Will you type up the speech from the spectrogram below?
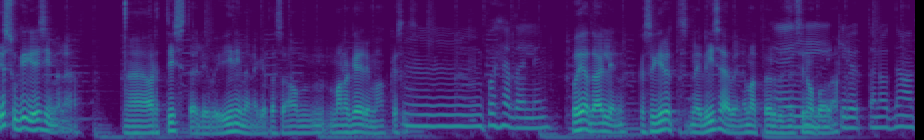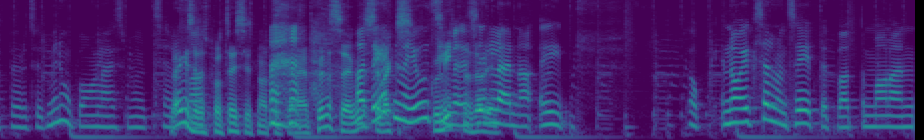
kes su kõige esimene artist oli või inimene, keda sa manageerima hakkasid mm,? Põhja-Tallinn. Põhja-Tallinn, kas sa kirjutasid neile ise või nemad pöördusid sinu poole? ei kirjutanud, nemad pöördusid minu poole, siis ma ütlesin. räägi sellest ma... protsessist natukene, et kuidas see, kuidas see läks, kui lihtne see oli? sellena, ei okay. no eks seal on see, et, et vaata, ma olen,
